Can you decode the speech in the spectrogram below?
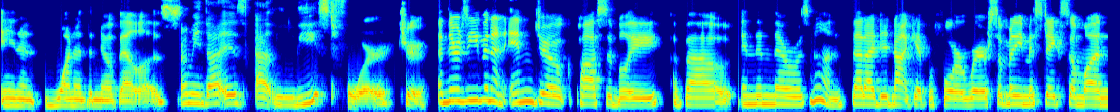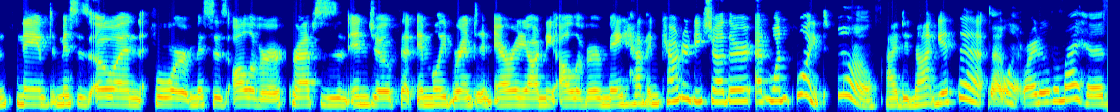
in one of the novellas. I mean, that is at least 4. True. And there's even an in joke possibly about, and then there was none that I did not get before, where somebody mistakes someone named Mrs. Owen for Mrs. Oliver. Perhaps as an in joke that Emily Brent and Ariadne Oliver may have encountered each other at one point. Oh. I did not get that. that went right over my head.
